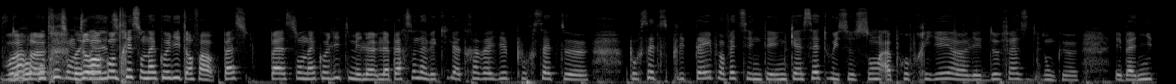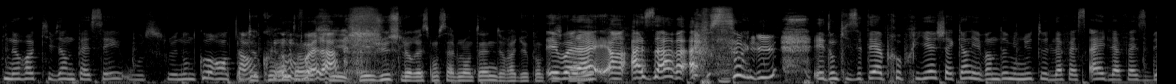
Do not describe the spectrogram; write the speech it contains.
voir. euh, rencontrer son de acolyte. rencontrer son acolyte, enfin pas, pas son acolyte, mais la, la personne avec qui il a travaillé pour cette, euh, pour cette split tape. En fait, c'est une, une cassette où ils se sont appropriés euh, les deux faces. Donc, euh, et ben, Nit Rock qui vient de passer, ou sous le nom de Corentin. de Corentin, voilà. qui, est, qui est juste le responsable antenne de Radio Campus Et voilà, un hasard absolu. Et donc, ils s'étaient appropriés chacun les 22 minutes de la face A et de la face B.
